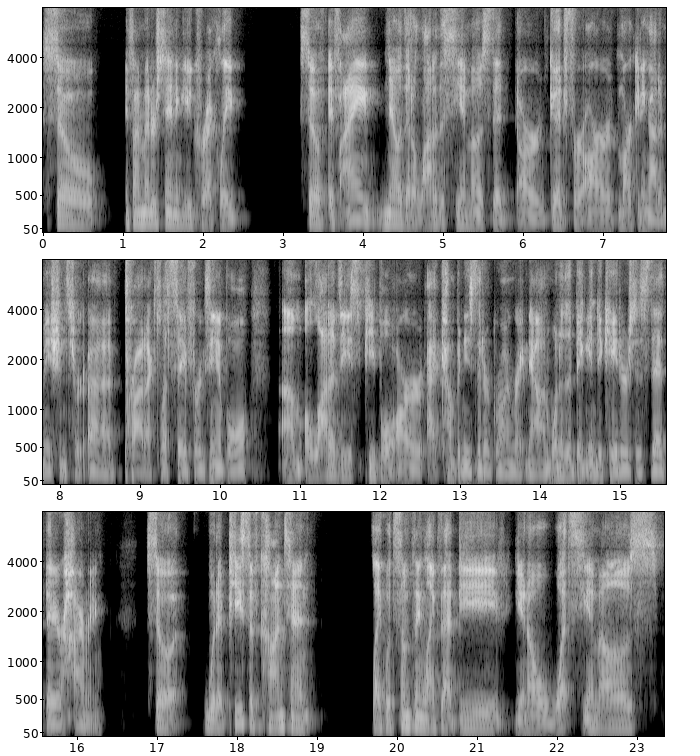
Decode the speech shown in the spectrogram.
So if I'm understanding you correctly, so if I know that a lot of the CMOs that are good for our marketing automation uh, product, let's say, for example, um, a lot of these people are at companies that are growing right now. And one of the big indicators is that they are hiring. So, would a piece of content, like would something like that be, you know, what CMOs,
